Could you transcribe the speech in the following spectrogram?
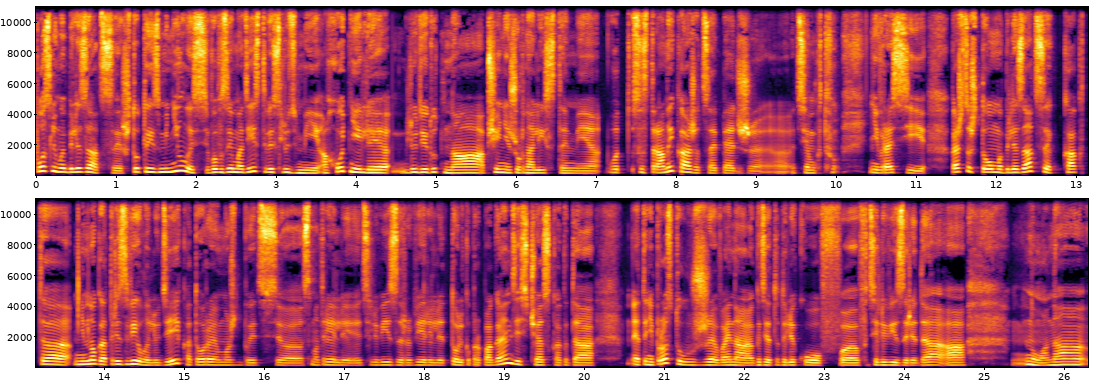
После мобилизации что-то изменилось во взаимодействии с людьми? Охотнее ли люди идут на общение с журналистами? Вот со стороны кажется, опять же, э, тем, кто не в России, кажется, что мобилизация как-то немного отрезвила людей, которые, может быть, э, смотрели телевизор, верили только пропаганде. Сейчас, когда это не просто уже война где-то далеко в, в телевизоре, да, а ну, она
